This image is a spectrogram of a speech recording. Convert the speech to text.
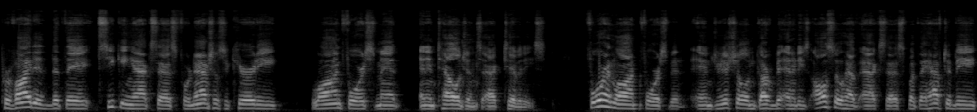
provided that they seeking access for national security, law enforcement, and intelligence activities. Foreign law enforcement and judicial and government entities also have access, but they have to be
